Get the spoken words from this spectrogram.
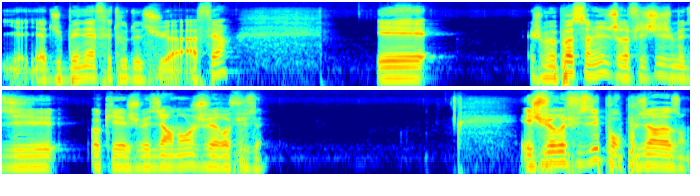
il y, a du bénéf et tout dessus à, faire. Et je me pose 5 minutes, je réfléchis, je me dis Ok, je vais dire non, je vais refuser. Et je vais refuser pour plusieurs raisons.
